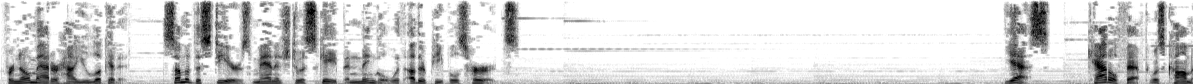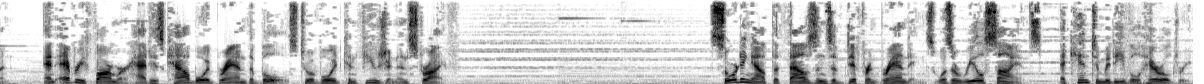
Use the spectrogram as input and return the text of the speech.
for no matter how you look at it, some of the steers manage to escape and mingle with other people's herds. Yes, cattle theft was common, and every farmer had his cowboy brand the bulls to avoid confusion and strife. Sorting out the thousands of different brandings was a real science, akin to medieval heraldry,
